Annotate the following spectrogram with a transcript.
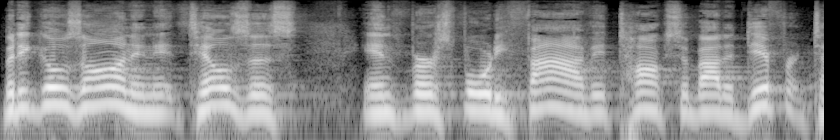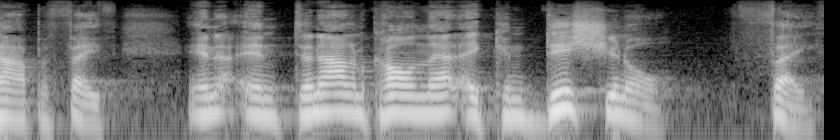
But it goes on and it tells us in verse 45, it talks about a different type of faith. And, and tonight I'm calling that a conditional faith.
